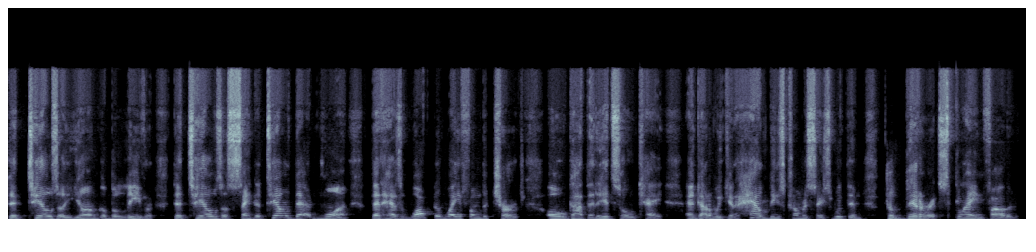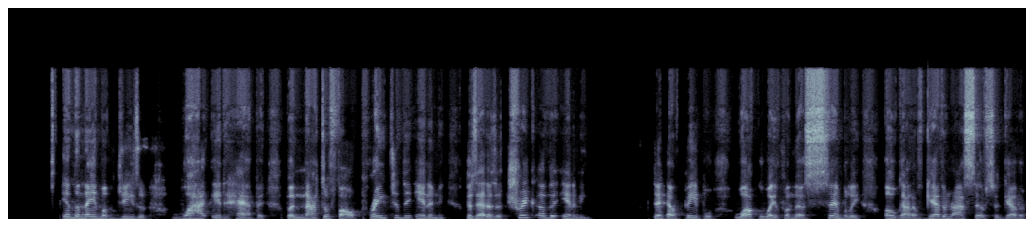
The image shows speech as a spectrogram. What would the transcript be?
that tells a younger believer, that tells a saint, that tells that one that has walked away from the church, oh God, that it's okay. And God, we can have these conversations with them to better explain, Father, in the name of Jesus why it happened, but not to fall prey to the enemy, because that is a trick of the enemy to help people walk away from the assembly, oh God, of gathering ourselves together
